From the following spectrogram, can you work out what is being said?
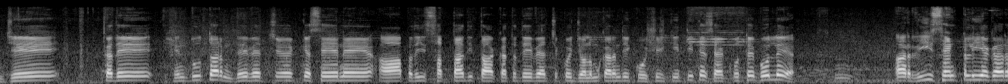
ਜੇ ਕਦੇ ਹਿੰਦੂ ਧਰਮ ਦੇ ਵਿੱਚ ਕਿਸੇ ਨੇ ਆਪ ਦੀ ਸੱਤਾ ਦੀ ਤਾਕਤ ਦੇ ਵਿੱਚ ਕੋਈ ਜ਼ੁਲਮ ਕਰਨ ਦੀ ਕੋਸ਼ਿਸ਼ ਕੀਤੀ ਤੇ ਸਿੱਖ ਉੱਤੇ ਬੋਲੇ ਆ। ਆ ਰੀਸੈਂਟਲੀ ਅਗਰ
